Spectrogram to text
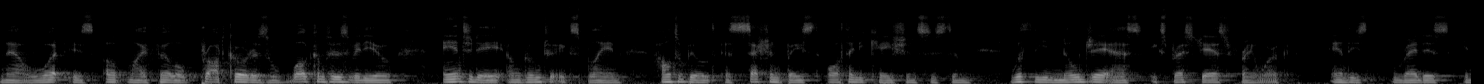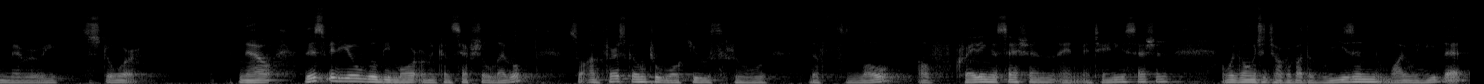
Now, what is up my fellow prod coders? Welcome to this video. And today I'm going to explain how to build a session-based authentication system with the Node.js Express.js framework and this Redis in-memory store. Now, this video will be more on a conceptual level. So I'm first going to walk you through the flow of creating a session and maintaining a session. And we're going to talk about the reason why we need that.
